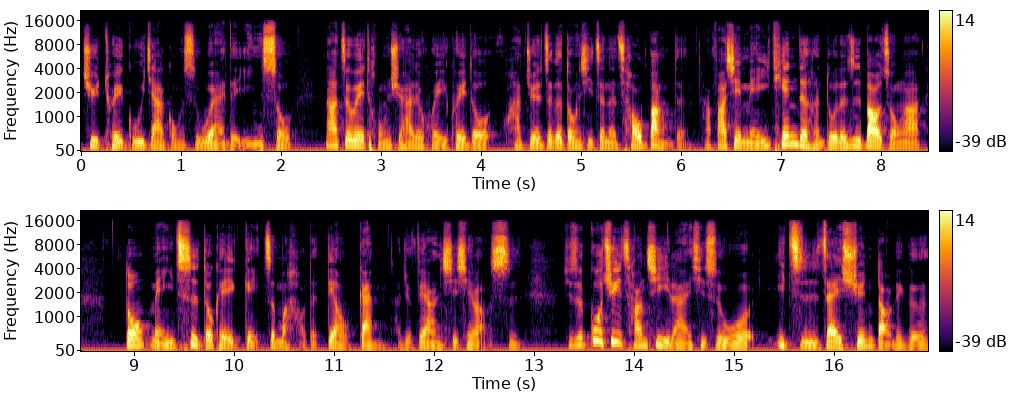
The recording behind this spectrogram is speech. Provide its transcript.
去推估一家公司未来的营收。那这位同学他就回馈都，他觉得这个东西真的超棒的。他发现每一天的很多的日报中啊，都每一次都可以给这么好的钓竿，他就非常谢谢老师。其实过去长期以来，其实我一直在宣导的一个。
